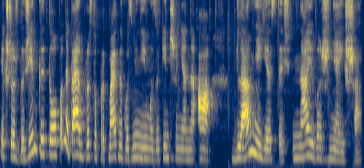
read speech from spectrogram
Якщо ж до жінки, то пам'ятаємо просто прикметнику змінюємо закінчення на а. Для mnie jesteś najważniejsza.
